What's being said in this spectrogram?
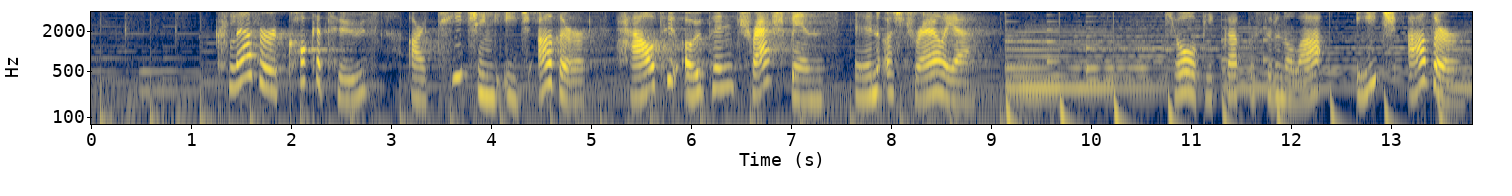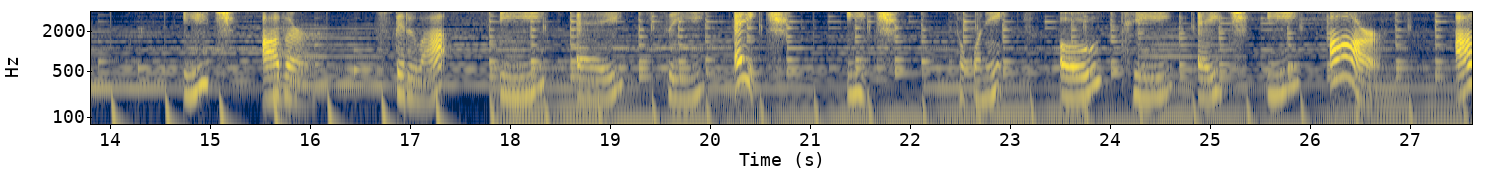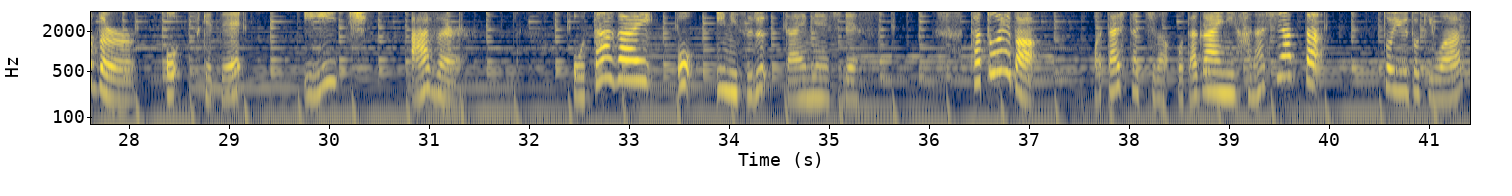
Clever cockatoos are teaching each other how to open trash bins in Australia. 今日ピックアップするのは each other. each other. スペルは E-A-C-H each. そこに O-T-H-E-R other をつけて each other. お互いを意味する代名詞です。例えば私たちはお互いに話し合ったという時は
